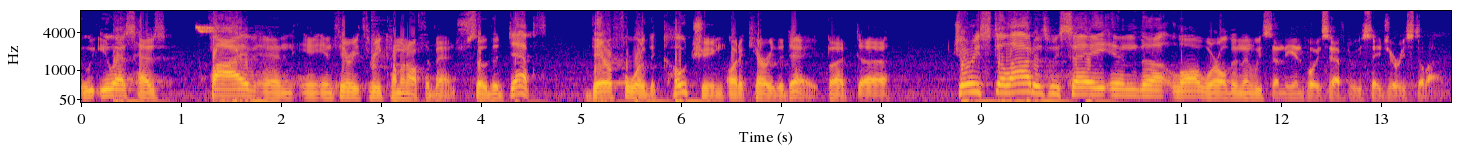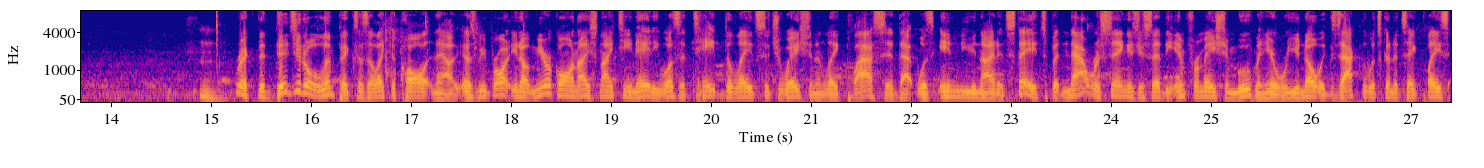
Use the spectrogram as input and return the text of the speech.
U.S. has five and, in theory, three coming off the bench. So the depth, therefore, the coaching ought to carry the day. But uh, jury's still out, as we say in the law world, and then we send the invoice after we say jury's still out. Hmm. Rick, the Digital Olympics, as I like to call it now, as we brought, you know, Miracle on Ice 1980 was a tape delayed situation in Lake Placid that was in the United States. But now we're seeing, as you said, the information movement here where you know exactly what's going to take place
